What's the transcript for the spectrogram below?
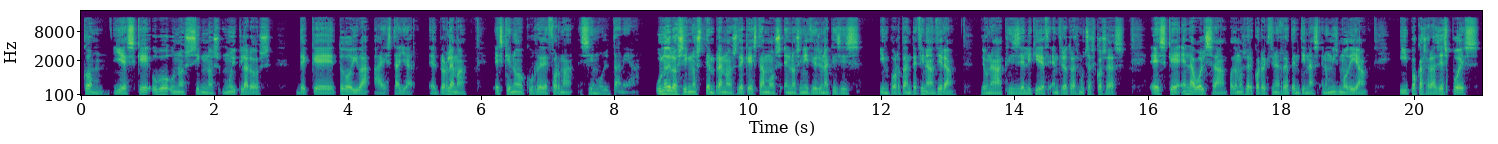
.com, y es que hubo unos signos muy claros de que todo iba a estallar. El problema es que no ocurre de forma simultánea. Uno de los signos tempranos de que estamos en los inicios de una crisis importante financiera, de una crisis de liquidez, entre otras muchas cosas, es que en la bolsa podemos ver correcciones repentinas en un mismo día y pocas horas después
